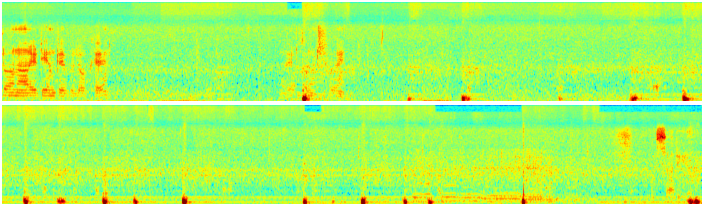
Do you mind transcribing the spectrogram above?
show RITM table okay. It is not showing mm-hmm. mm-hmm. mm-hmm. sorry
